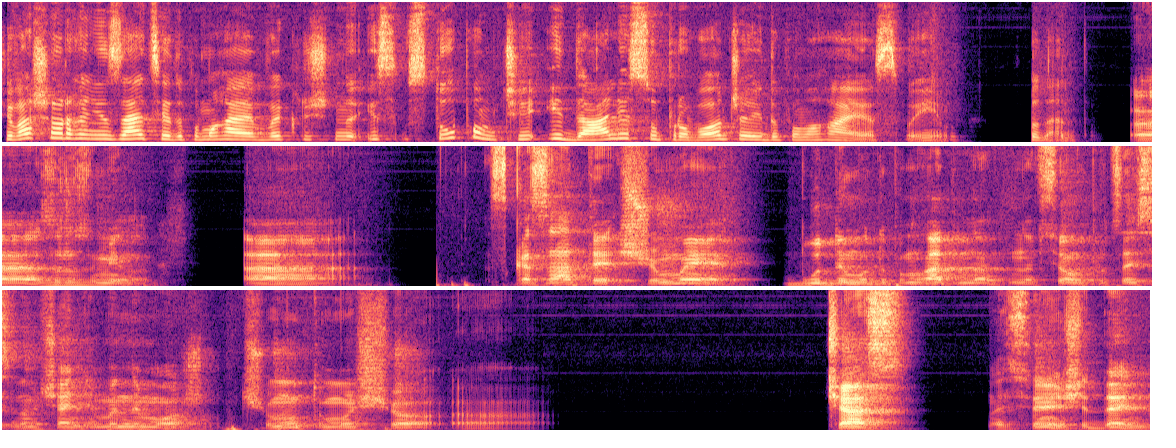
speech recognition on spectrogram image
Чи ваша організація допомагає виключно із вступом, чи і далі супроводжує і допомагає своїм студентам? Е, зрозуміло. Е, сказати, що ми будемо допомагати на, на всьому процесі навчання, ми не можемо. Чому? Тому що е, час на сьогоднішній день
